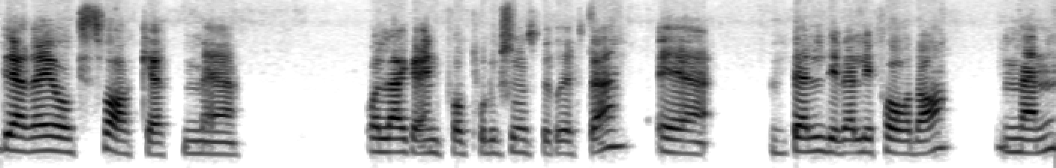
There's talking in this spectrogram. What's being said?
Der er òg svakheten med å legge inn for produksjonsbedrifter. er veldig, veldig for det. Men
